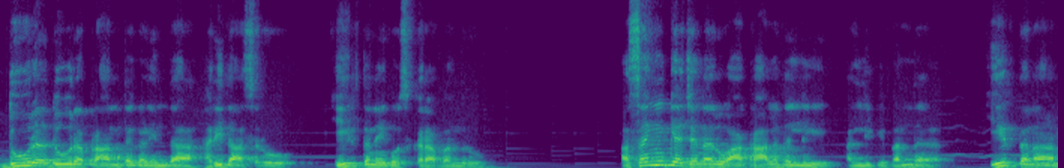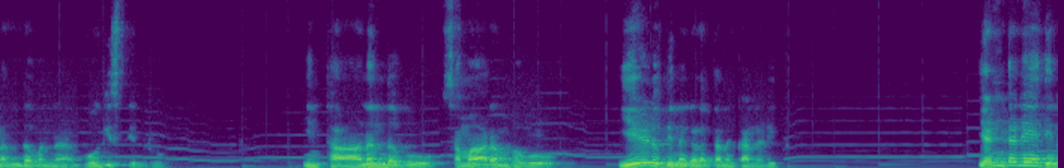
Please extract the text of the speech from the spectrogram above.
ದೂರ ದೂರ ಪ್ರಾಂತಗಳಿಂದ ಹರಿದಾಸರು ಕೀರ್ತನೆಗೋಸ್ಕರ ಬಂದರು. ಅಸಂಖ್ಯ ಜನರು ಆ ಕಾಲದಲ್ಲಿ ಅಲ್ಲಿಗೆ ಬಂದ ಕೀರ್ತನಾನಂದವನ್ನ ಭೋಗಿಸ್ತಿದ್ರು. ಇಂಥ ಆನಂದವು ಸಮಾರಂಭವು ಏಳು ದಿನಗಳ ತನಕ ನಡೀತು. ಎಂಟನೇ ದಿನ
